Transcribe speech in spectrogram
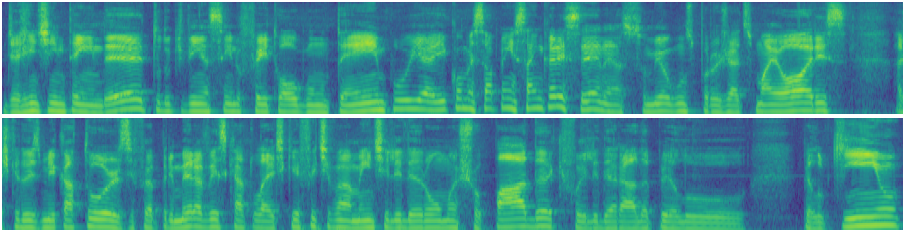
de a gente entender tudo que vinha sendo feito há algum tempo e aí começar a pensar em crescer, né? Assumir alguns projetos maiores. Acho que 2014 foi a primeira vez que a Atlética efetivamente liderou uma chopada, que foi liderada pelo, pelo Quinho.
